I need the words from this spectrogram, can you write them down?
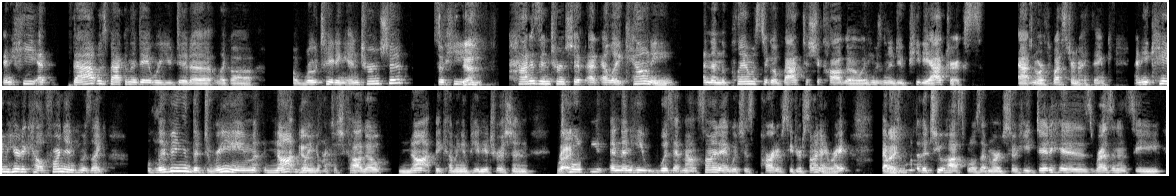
and he at that was back in the day where you did a like a a rotating internship. So he Yeah. had his internship at LA County, and then the plan was to go back to Chicago, and he was going to do pediatrics at Northwestern, I think. And he came here to California, and he was like living the dream, not Yeah. going back to Chicago, not becoming a pediatrician. Right. Totally, and then he was at Mount Sinai, which is part of Cedars-Sinai, right? That was one of the two hospitals that merged. So he did his residency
